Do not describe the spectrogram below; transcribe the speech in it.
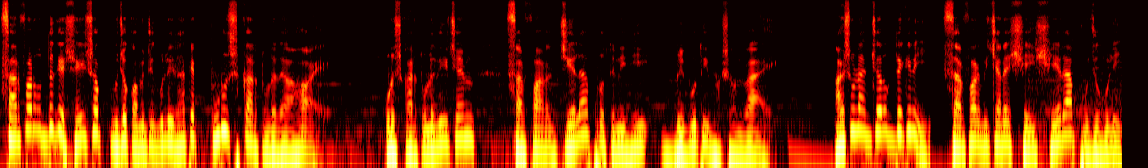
সার্ফার উদ্যোগে সেই সব পুজো কমিটিগুলির হাতে পুরস্কার তুলে দেওয়া হয়। পুরস্কার তুলে দিয়েছেন সার্ফার জেলা প্রতিনিধি বিভূতিভূষণ রায়। আসুন এক ঝলক দেখে নিই সার্ফার বিচারে সেই সেরা পুজোগুলি।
